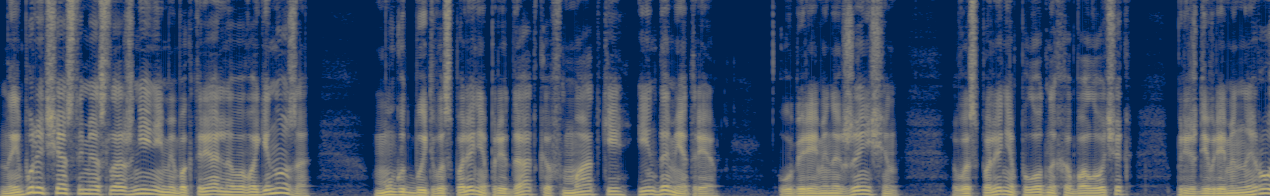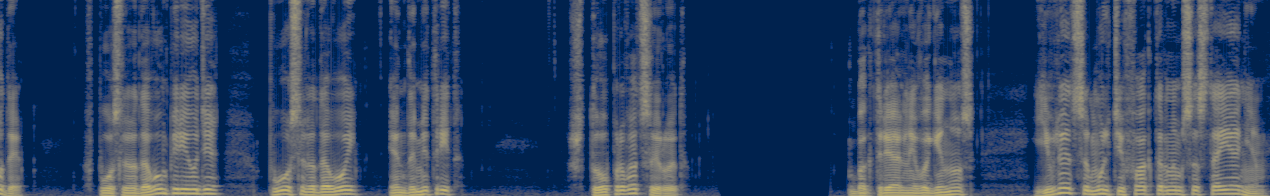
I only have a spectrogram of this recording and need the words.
Наиболее частыми осложнениями бактериального вагиноза могут быть воспаление придатков, матки и эндометрия. У беременных женщин воспаление плодных оболочек, преждевременные роды. В послеродовом периоде послеродовой эндометрит. Что провоцирует? Бактериальный вагиноз является мультифакторным состоянием.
